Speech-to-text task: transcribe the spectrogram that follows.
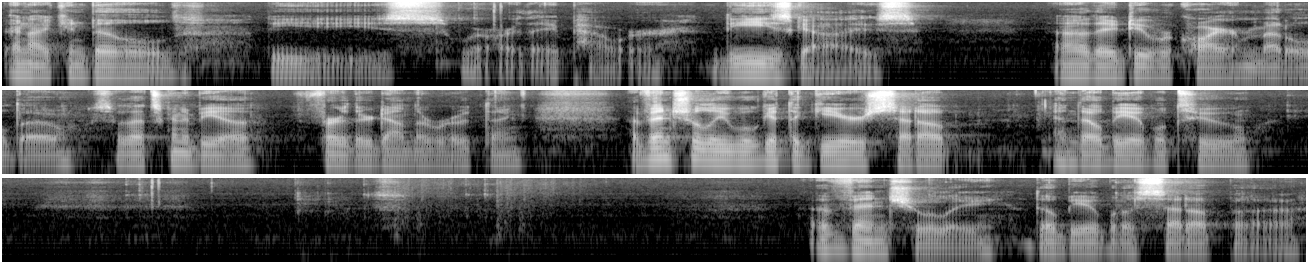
And I can build these, where are they, power? These guys. Uh, they do require metal though, so that's going to be a further down the road thing. Eventually we'll get the gears set up and they'll be able to eventually they'll be able to set up a,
